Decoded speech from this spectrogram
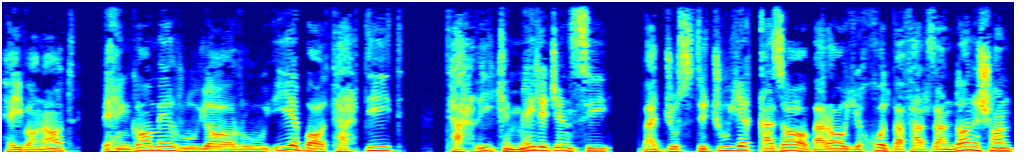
حیوانات به هنگام رویارویی با تهدید تحریک میل جنسی و جستجوی غذا برای خود و فرزندانشان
